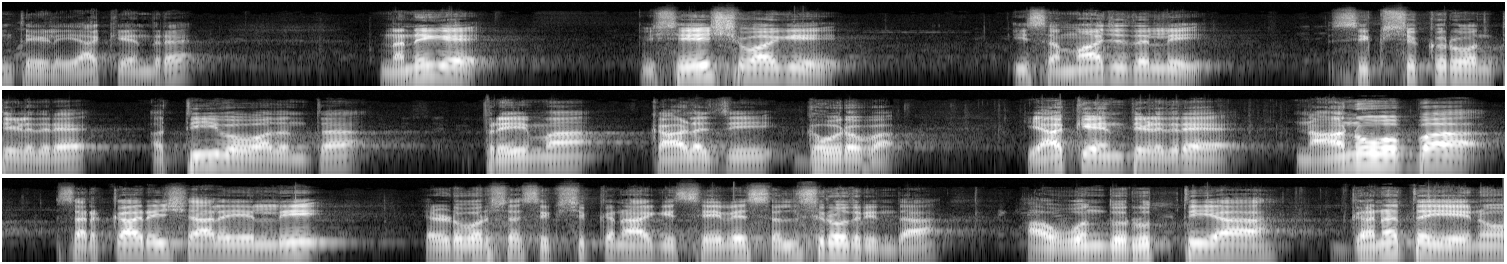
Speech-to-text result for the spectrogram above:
ಅಂತ ಹೇಳಿ. ಯಾಕೆ ಅಂದರೆ ನನಗೆ ವಿಶೇಷವಾಗಿ ಈ ಸಮಾಜದಲ್ಲಿ ಶಿಕ್ಷಕರು ಅಂತ ಹೇಳಿದರೆ ಅತೀವವಾದಂಥ ಪ್ರೇಮ, ಕಾಳಜಿ, ಗೌರವ. ಯಾಕೆ ಅಂತೇಳಿದರೆ ನಾನು ಒಬ್ಬ ಸರ್ಕಾರಿ ಶಾಲೆಯಲ್ಲಿ ಎರಡು ವರ್ಷ ಶಿಕ್ಷಕನಾಗಿ ಸೇವೆ ಸಲ್ಲಿಸಿರೋದ್ರಿಂದ ಆ ಒಂದು ವೃತ್ತಿಯ ಘನತೆ ಏನು,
